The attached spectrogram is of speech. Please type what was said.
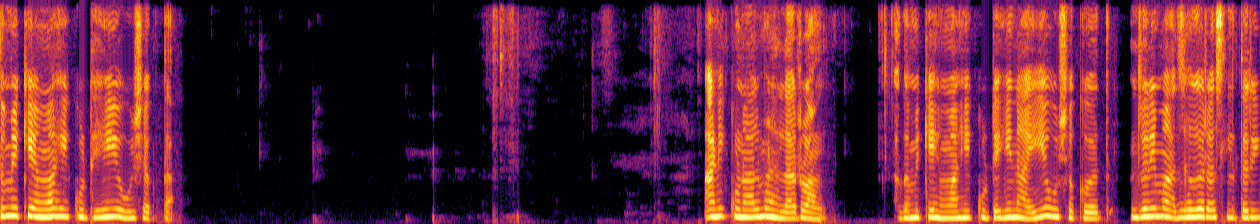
तुम्ही केव्हाही कुठेही येऊ शकता. आणि कुणाल म्हणाला रॉंग. अगं मी केव्हाही कुठेही नाही येऊ शकत. जरी माझं घर असलं तरी.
